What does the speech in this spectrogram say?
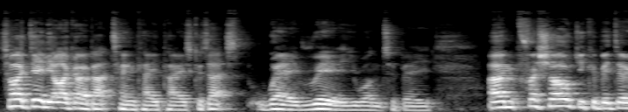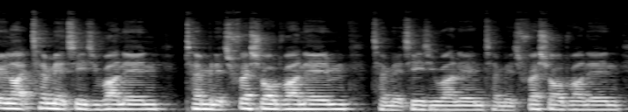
So ideally I go about 10k pace because that's where really you want to be. Um, threshold, you could be doing like 10 minutes easy running, 10 minutes threshold running, 10 minutes easy running, 10 minutes threshold running,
